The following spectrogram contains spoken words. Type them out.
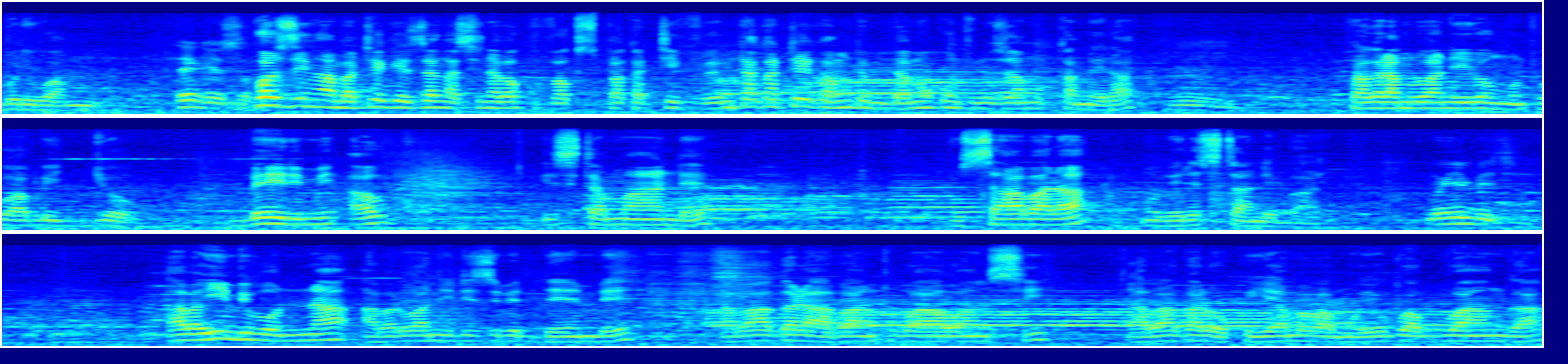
buli wamu. Mpozi nga mbategeeza nga sinaba kuva ku spaka tv bemutakateekamu temuddamu kuntunuzamu kamera Mm. twagala mulwanirira omuntu wa bulijjo. Bail me out easter monday busaabala mubeere standby. Muyimbi ki? Abayimbi bonna abalwanirizi b'eddembe abaagala abantu ba wansi abaagala okuyamba bamwoyo gwa ggwanga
